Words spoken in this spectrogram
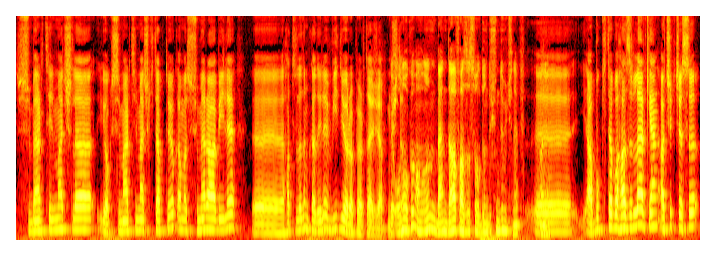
Sümer Tilmaç'la yok. Sümer Tilmaç kitapta yok ama Sümer abiyle e, hatırladığım kadarıyla video röportaj yapmıştım. Onu okudum ama onun ben daha fazlası olduğunu düşündüğüm için hep. E, hani... ya bu kitabı hazırlarken açıkçası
